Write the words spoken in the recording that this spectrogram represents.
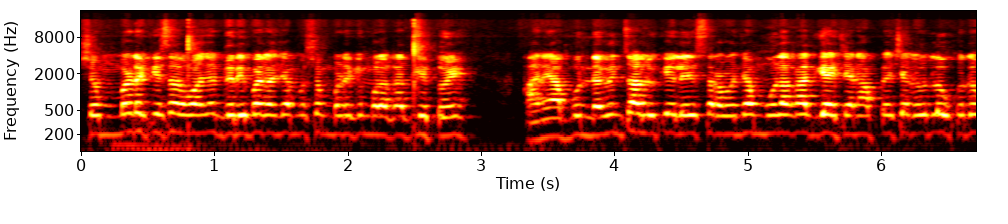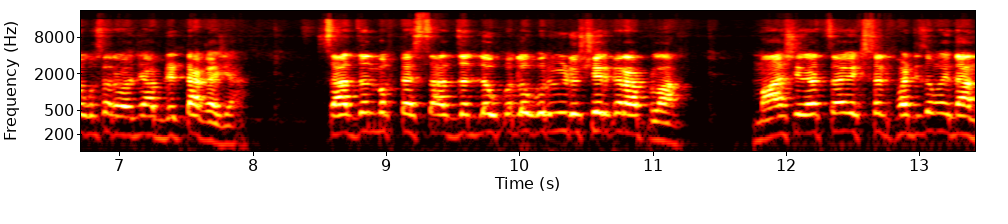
शंभर टक्के सर्वांच्या गरीबांच्या शंभर टक्के मुलाखत घेतोय आणि आपण नवीन चालू केले सर्वांच्या मुलाखत घ्यायच्या आणि आपल्या चॅनलवर लवकर लवकर सर्वांच्या अपडेट टाकायच्या. सात जण बघताय सात जण लवकर लवकर व्हिडिओ शेअर करा आपला. महाशिराचा एकसठ फाटीचं मैदान.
